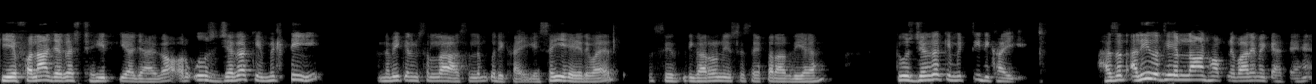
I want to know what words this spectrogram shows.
کہ یہ فلاں جگہ شہید کیا جائے گا اور اس جگہ کی مٹی نبی کریم صلی اللہ علیہ وسلم کو دکھائی گئی۔ صحیح ہے روایت سیرت نگاروں نے اسے صحیح قرار دیا ہے۔ تو اس جگہ کی مٹی دکھائی گئی۔ حضرت علی رضی اللہ عنہ اپنے بارے میں کہتے ہیں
